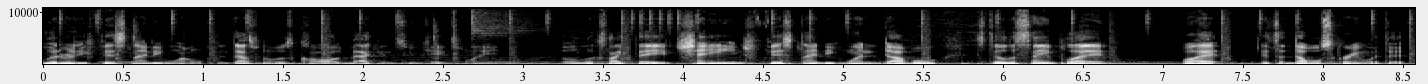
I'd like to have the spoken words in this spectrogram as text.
Literally Fist 91. That's what it was called back in 2K20. So it looks like they changed Fist 91 double. Still the same play, but it's a double screen with it.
